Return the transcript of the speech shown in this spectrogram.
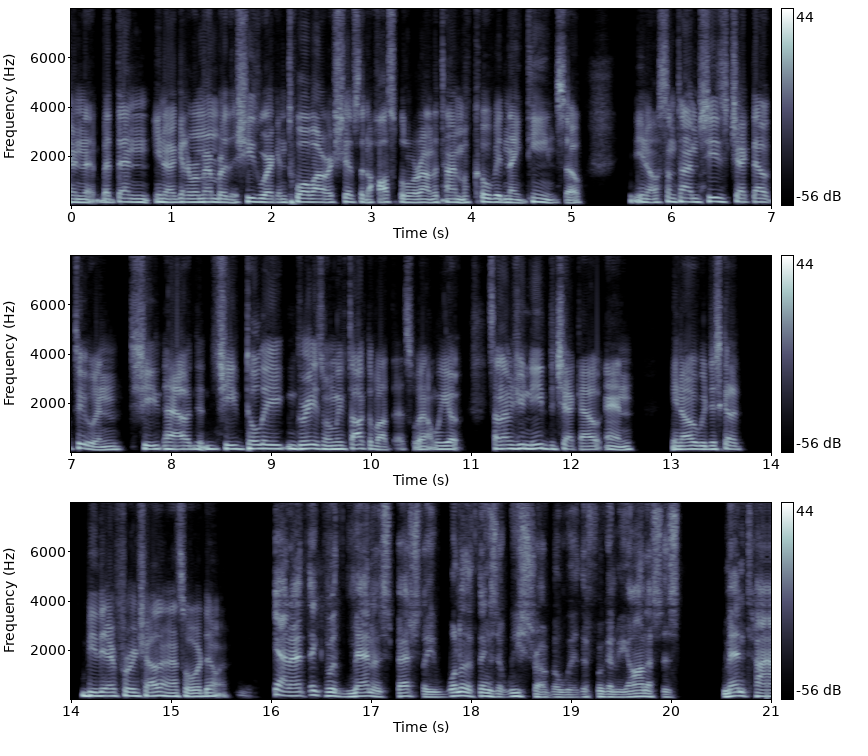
and but then you know, I got to remember that she's working 12 hour shifts at a hospital around the time of COVID 19. So you know, sometimes she's checked out too, and she uh, she totally agrees when we've talked about this. Well, we sometimes you need to check out, and you know, we just got to be there for each other, and that's what we're doing. Yeah, and I think with men especially, one of the things that we struggle with, if we're going to be honest, is men ti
